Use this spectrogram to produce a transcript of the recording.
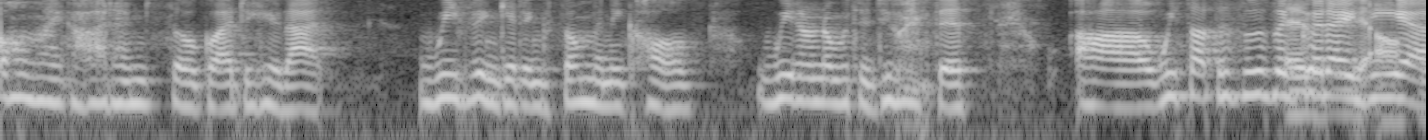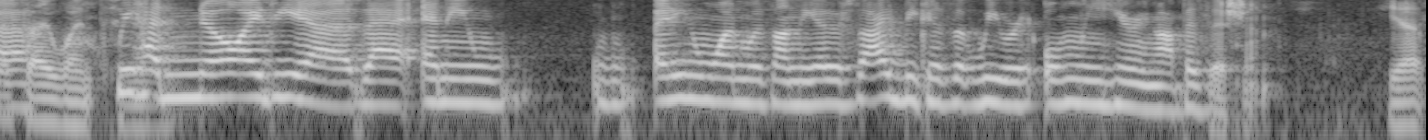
oh my god i'm so glad to hear that we've been getting so many calls we don't know what to do with this uh, we thought this was a good idea office I went to. we had no idea that any anyone was on the other side because we were only hearing opposition Yep.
